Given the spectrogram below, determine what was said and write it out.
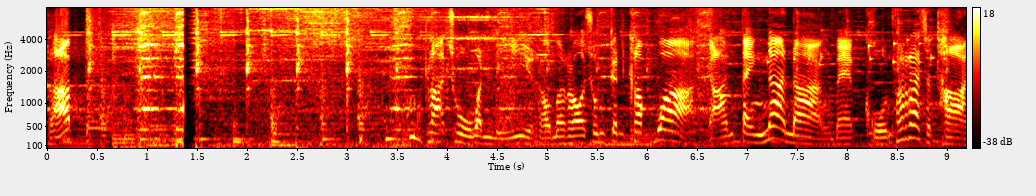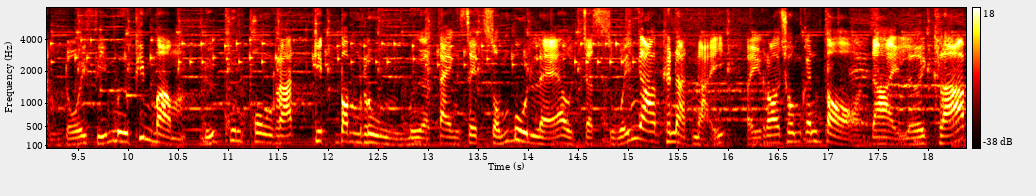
ครับ คุณพระโชว์วันนี้เรามารอชมกันครับว่า การแต่งหน้านางแบบโขนพระราชทานโดยฝีมือพี่มัมหรือคุณพงษ์รัตน์กิจบำรุง เมื่อแต่งเสร็จสมบูรณ์แล้วจะสวยงามขนาดไหน ไปรอชมกันต่อได้เลยครับ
